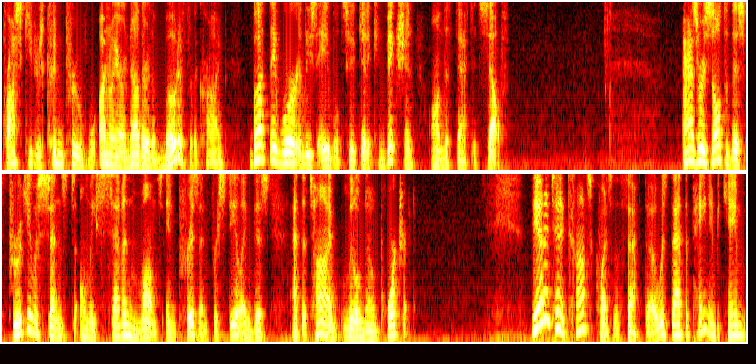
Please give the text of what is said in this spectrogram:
Prosecutors couldn't prove one way or another the motive for the crime, but they were at least able to get a conviction on the theft itself. As a result of this, Peruggia was sentenced to only seven months in prison for stealing this, at the time, little known portrait. The unintended consequence of the theft, though, was that the painting became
